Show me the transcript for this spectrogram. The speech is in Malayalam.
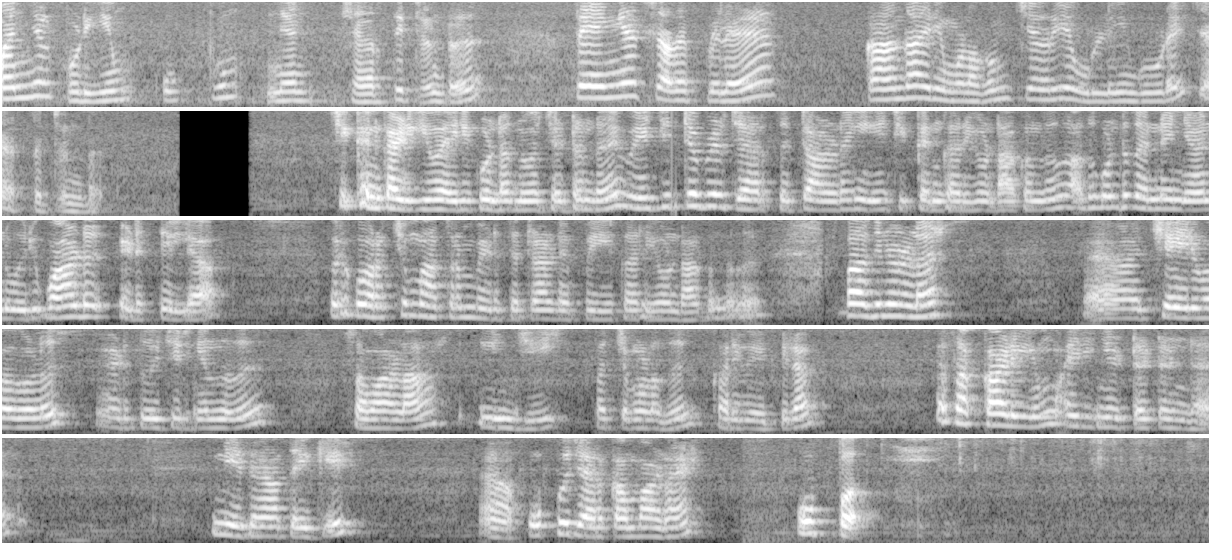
മഞ്ഞൾപ്പൊടിയും ഉപ്പും ഞാൻ ചേർത്തിട്ടുണ്ട്. തേങ്ങ ചതപ്പിൽ കാന്താരി മുളകും ചെറിയ ഉള്ളിയും കൂടെ ചേർത്തിട്ടുണ്ട്. ചിക്കൻ കഴുകി വാരി കൊണ്ടുവന്ന് വെച്ചിട്ടുണ്ട്. വെജിറ്റബിൾ ചേർത്തിട്ടാണ് ഈ ചിക്കൻ കറി ഉണ്ടാക്കുന്നത്. അതുകൊണ്ട് തന്നെ ഞാൻ ഒരുപാട് എടുത്തില്ല. ഒരു കുറച്ച് മാത്രം എടുത്തിട്ടാണ് ഇപ്പോൾ ഈ കറി ഉണ്ടാക്കുന്നത്. അപ്പോൾ അതിനുള്ള ചേരുവകൾ എടുത്തു വച്ചിരിക്കുന്നത്. സവാള ഇഞ്ചി പച്ചമുളക് കറിവേപ്പില തക്കാളിയും അരിഞ്ഞിട്ടിട്ടുണ്ട്. ഇനി ഇതിനകത്തേക്ക് ഉപ്പ് ചേർക്കാൻ പാടേ. ഉപ്പ്.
